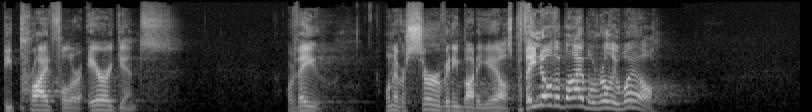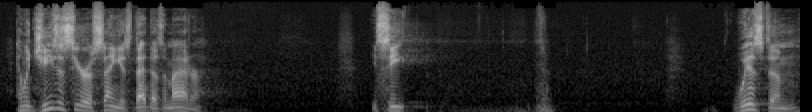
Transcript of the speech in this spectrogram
be prideful or arrogant, or they will never serve anybody else, but they know the Bible really well. And what Jesus here is saying is that doesn't matter. You see, wisdom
